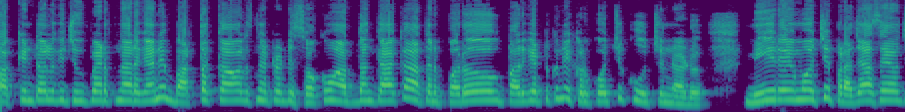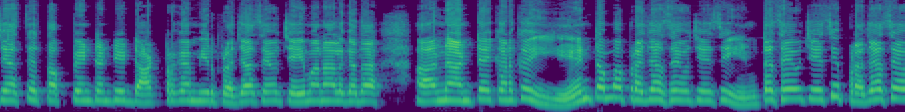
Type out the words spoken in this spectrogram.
పక్కింటోళ్ళకి చూపెడుతున్నారు కానీ భర్తకు కావాల్సినటువంటి సుఖం అర్థం కాక అతను పరో పరిగెట్టుకుని ఇక్కడికి వచ్చి కూర్చున్నాడు. మీరేమో వచ్చి ప్రజాసేవ చేస్తే తప్పేంటంటే డాక్టర్గా మీరు ప్రజాసేవ చేయమనాలి కదా అని అంటే కనుక ఏంటమ్మా ప్రజాసేవ చేసి? ఇంట సేవ చేసి ప్రజాసేవ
